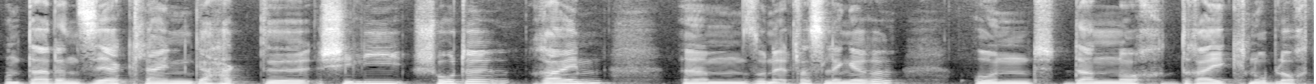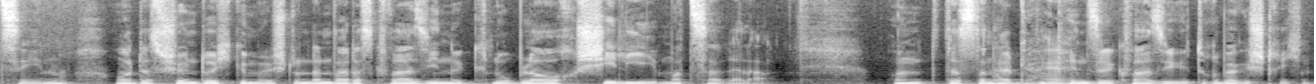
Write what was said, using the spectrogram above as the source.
und da dann sehr klein gehackte Chili-Schote rein, ähm, so eine etwas längere, und dann noch drei Knoblauchzehen und das schön durchgemischt. Und dann war das quasi eine Knoblauch-Chili-Mozzarella. Und das dann halt mit Geil. einem Pinsel quasi drüber gestrichen.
